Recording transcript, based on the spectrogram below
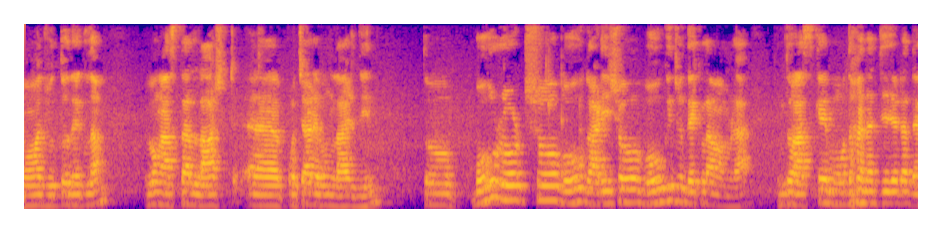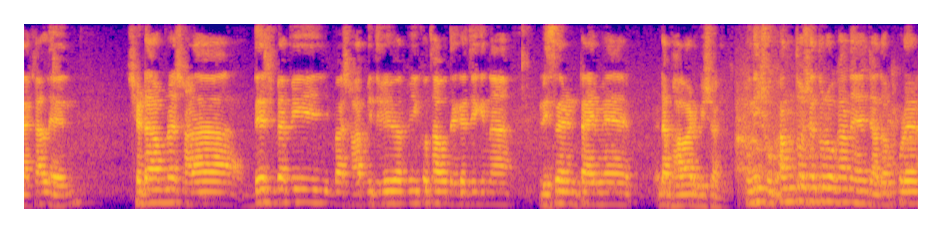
মহাযুদ্ধ দেখলাম এবং আজ তার লাস্ট প্রচার এবং লাস্ট দিন। তো বহু রোড শো বহু গাড়ি শো বহু কিছু দেখলাম আমরা। কিন্তু আজকে মমতা ব্যানার্জি যেটা দেখালেন সেটা আমরা সারা দেশব্যাপী বা সারা পৃথিবীব্যাপী কোথাও দেখেছি কিনা রিসেন্ট টাইমে এটা ভাবার বিষয়। উনি সুকান্ত সেতুর ওখানে, যাদবপুরের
